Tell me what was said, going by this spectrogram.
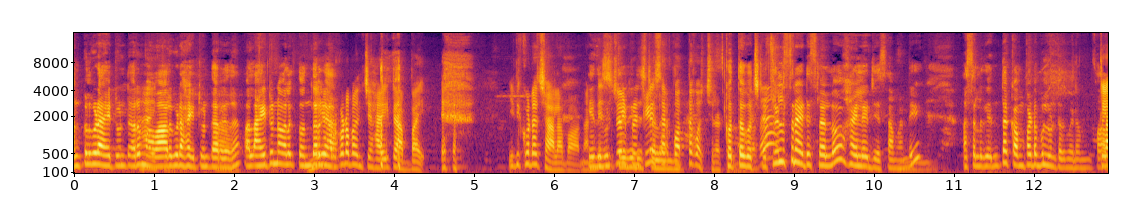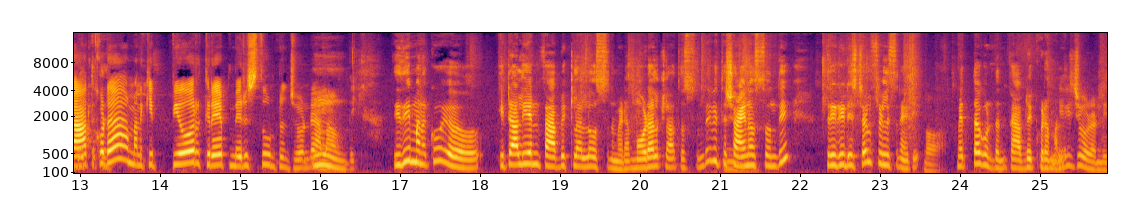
అంకుల్ కూడా హైట్ ఉంటారు మా వారు కూడా హైట్ ఉంటారు కదా. వాళ్ళ హైట్ ఉన్న వాళ్ళకి తొందరగా కూడా మంచి హైట్ అబ్బాయి. ఇది కూడా చాలా బాగుంది. కొత్తగా వచ్చినట్టు కొత్తగా వచ్చిన ఫ్రిల్స్ నైటీస్లలో హైలైట్ చేస్తామండి అసలు ఎంత కంఫర్టబుల్ ఉంటుంది మేడం క్లాత్ కూడా మనకి ప్యూర్ క్రేప్ మెరుస్తూ ఉంటుంది చూడండి అలా ఉంది. ఇది మనకు ఇటాలియన్ ఫ్యాబ్రిక్లలో వస్తుంది మేడం. మోడల్ క్లాత్ వస్తుంది విత్ షైన్ వస్తుంది three D digital frills nighty. మెత్తగా ఉంటుంది ఫ్యాబ్రిక్ కూడా మళ్ళీ. చూడండి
